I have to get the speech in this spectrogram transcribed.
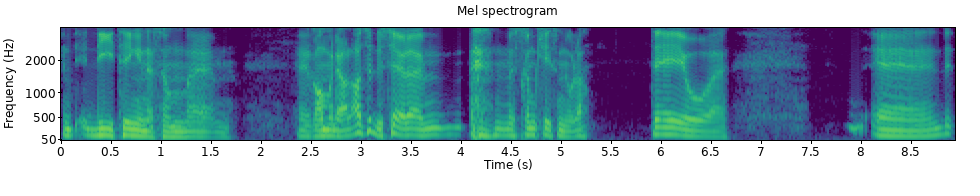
de tingene som eh, rammer det. Altså, du ser jo det med strømkrisen nå, da. Det er jo eh, eh, det,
